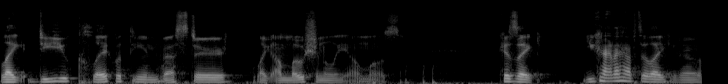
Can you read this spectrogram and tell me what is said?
Like do you click with the investor like emotionally almost? Cuz like you kind of have to like, you know,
